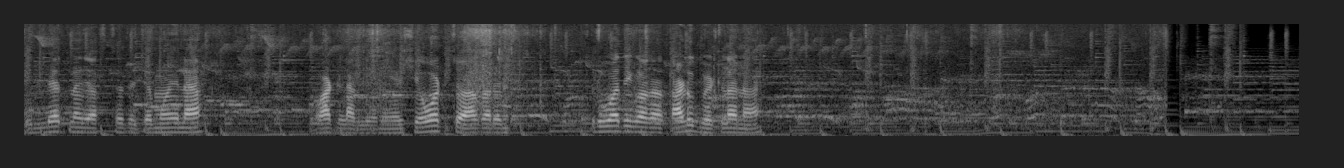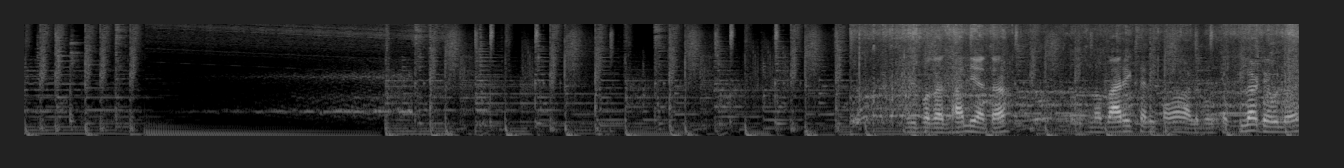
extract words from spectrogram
फुलल्यात ना जास्त त्याच्यामुळे ना वाट लागली. आणि शेवटचं कारण सुरुवाती बघा काढूक भेटला ना. हे बघा झाली आता. पूर्ण बारीक सारीक हवा घालत फक्त खुला ठेवलं.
